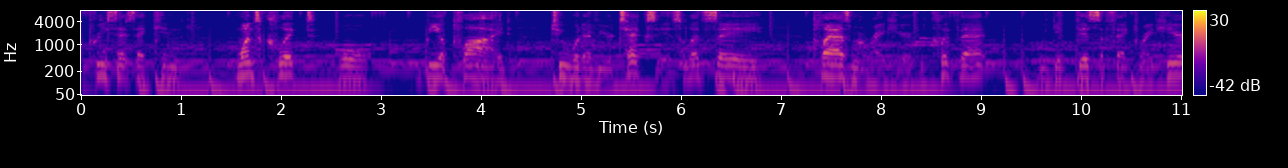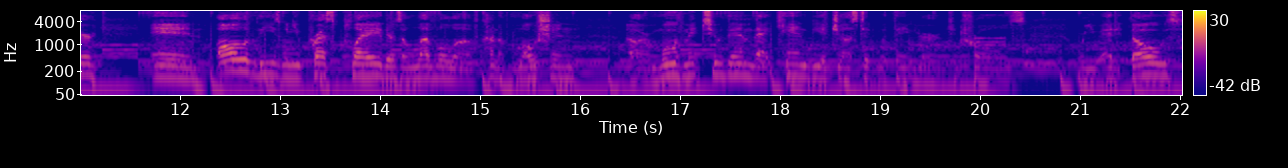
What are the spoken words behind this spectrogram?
presets that can, once clicked, will be applied to whatever your text is. So let's say plasma right here. If we click that, we get this effect right here. And all of these, when you press play, there's a level of kind of motion or movement to them that can be adjusted within your controls where you edit those.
